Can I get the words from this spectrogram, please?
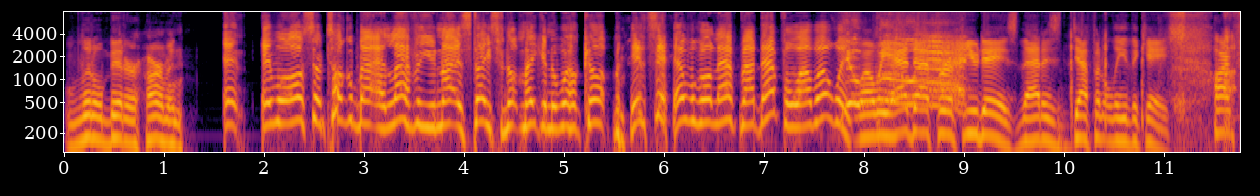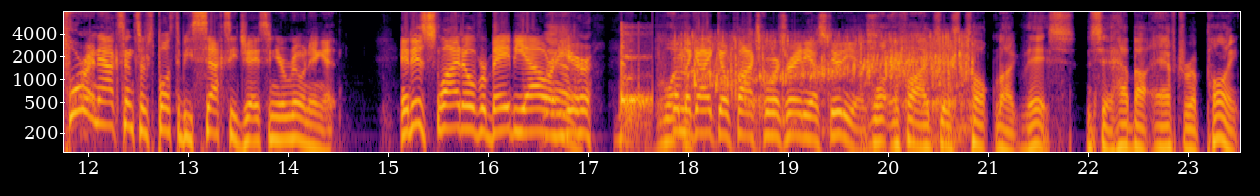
Little Bitter Harmon. And, and we'll also talk about and laugh at the United States for not making the World Cup. It's, we're going to laugh about that for a while, won't we? Well, we had that for a few days. That is definitely the case. All right, uh, foreign accents are supposed to be sexy, Jason. You're ruining it. It is slide over baby hour Yeah. here from the Geico Fox Sports Radio studios. What if I just talk like this and say, how about after a pint?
